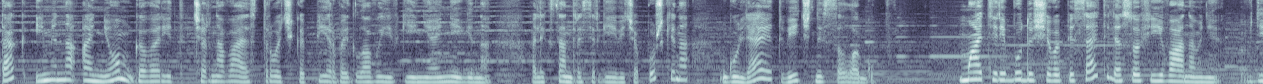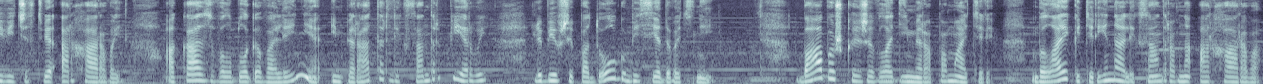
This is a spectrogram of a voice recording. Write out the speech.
так именно о нем говорит черновая строчка первой главы Евгения Онегина Александра Сергеевича Пушкина «Гуляет вечный Сологуб». Матери будущего писателя Софье Ивановне в девичестве Архаровой оказывал благоволение император Александр I, любивший подолгу беседовать с ней. Бабушкой же Владимира по матери была Екатерина Александровна Архарова,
